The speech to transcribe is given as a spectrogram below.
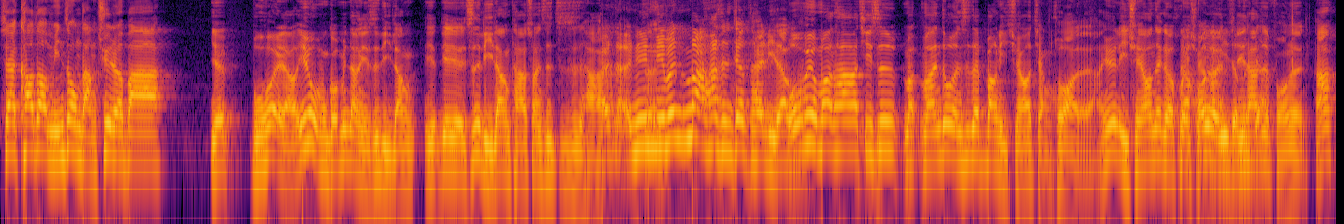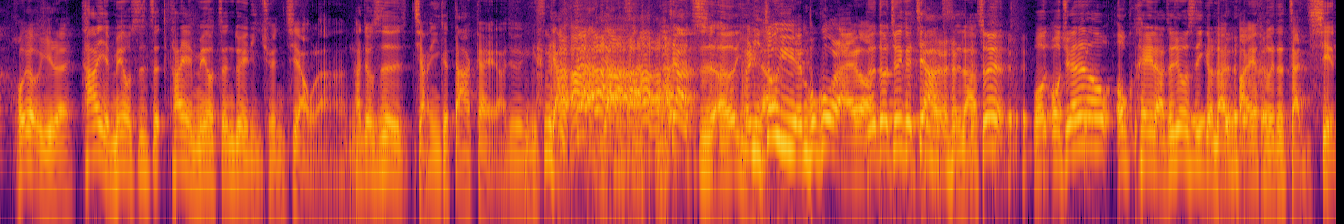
现在靠到民众党去了吧？也不会啊，因为我们国民党也是礼让，也也也是礼让他，算是支持他。你你们骂他成这样才礼让？我没有骂他，其实蛮蛮多人是在帮李全耀讲话的啦，因为李全耀那个贿选，其实他是否认啊。侯友谊嘞，他也没有是针，他也没有针对李全教啦，他就是讲一个大概啦，就是一个价 价值价值而已。你终于圆不过来了，对对，就一个价值啦。所以我我觉得 OK 啦，这就是一个蓝白河的展现。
